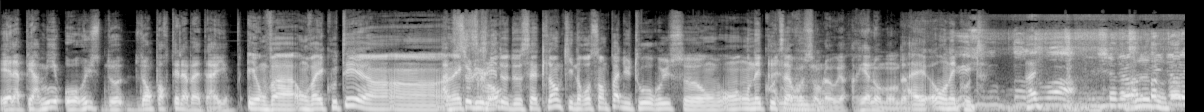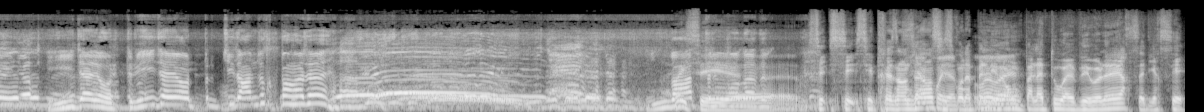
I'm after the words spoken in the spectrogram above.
et elle a permis aux Russes d'emporter de, la bataille. Et on va on va écouter un, un extrait de, de, cette langue qui ne ressemble pas du tout aux Russes. On, on, on écoute elle ça. Ne vous ressemble à rien au monde. Allez, on écoute. Oui, euh, c'est très indien, c'est ce qu'on appelle ouais, les ouais. langues palato-alvéolaires, c'est-à-dire c'est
